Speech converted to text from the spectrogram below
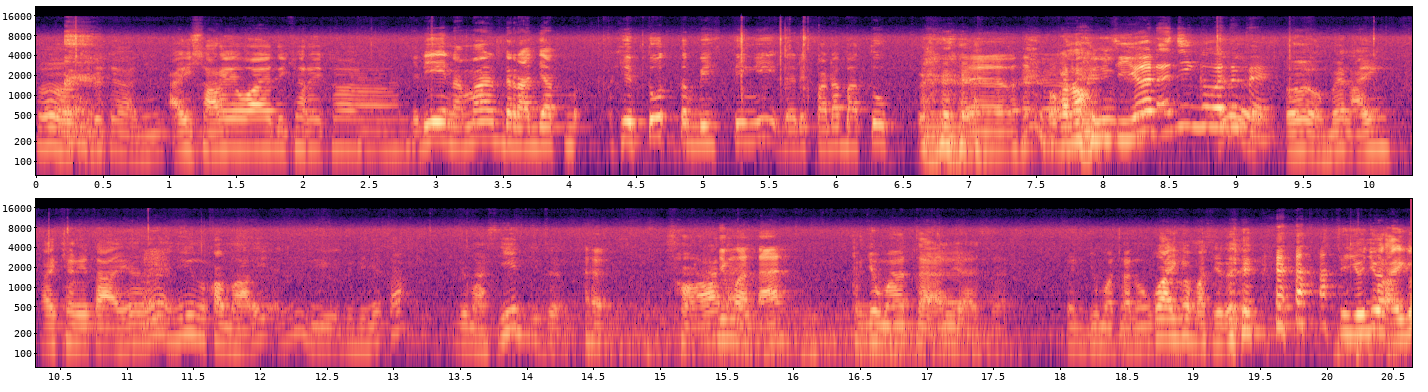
Heuh, gitu teh anjing. Ai sare wae dicarekan. Jadi nama derajat hitut lebih tinggi daripada batuk. Pokoknya anjing Cion anjing ke mana teh Eh, men aing aing cerita ya, ini nu kamari anjing di di dinya tah di masjid gitu. Salat Jumatan ke Jumatan biasa. Ke Jumatan nunggu aing ke masjid. Si jujur aing.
